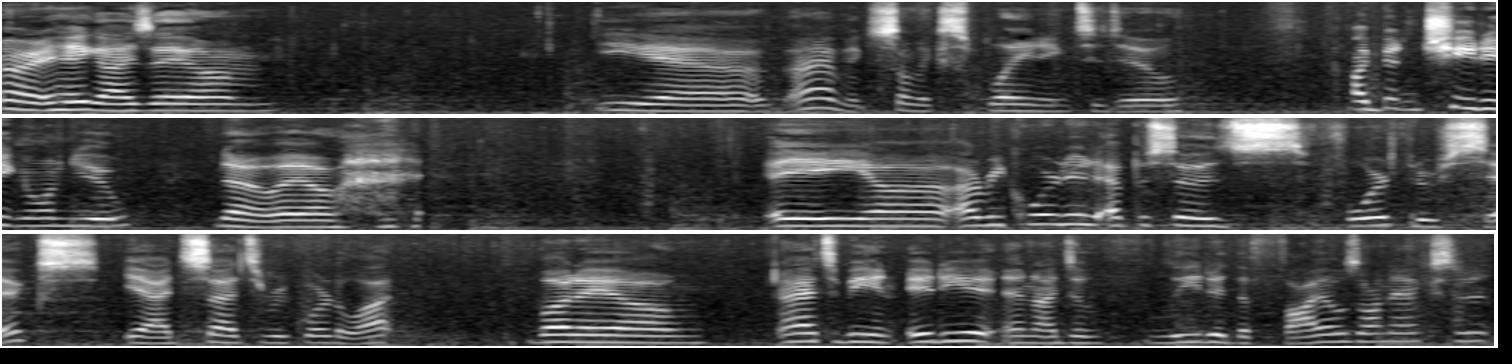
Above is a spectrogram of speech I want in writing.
Alright, hey guys, I, um, yeah, I have some explaining to do. I've been cheating on you. No, I, uh, a, uh, I recorded episodes 4 through 6. Yeah, I decided to record a lot. But, I, um, I had to be an idiot and I deleted the files on accident.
